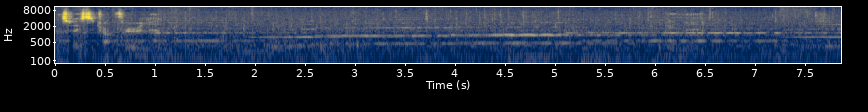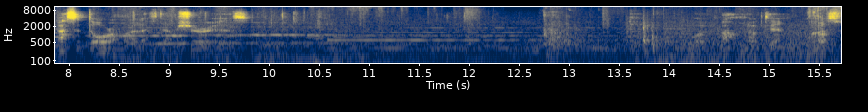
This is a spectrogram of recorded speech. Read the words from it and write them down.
I'm supposed to drop through in it. Wait a minute. That's a door on my left, I'm sure it is. What? Oh, I'm knocked in. Boss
